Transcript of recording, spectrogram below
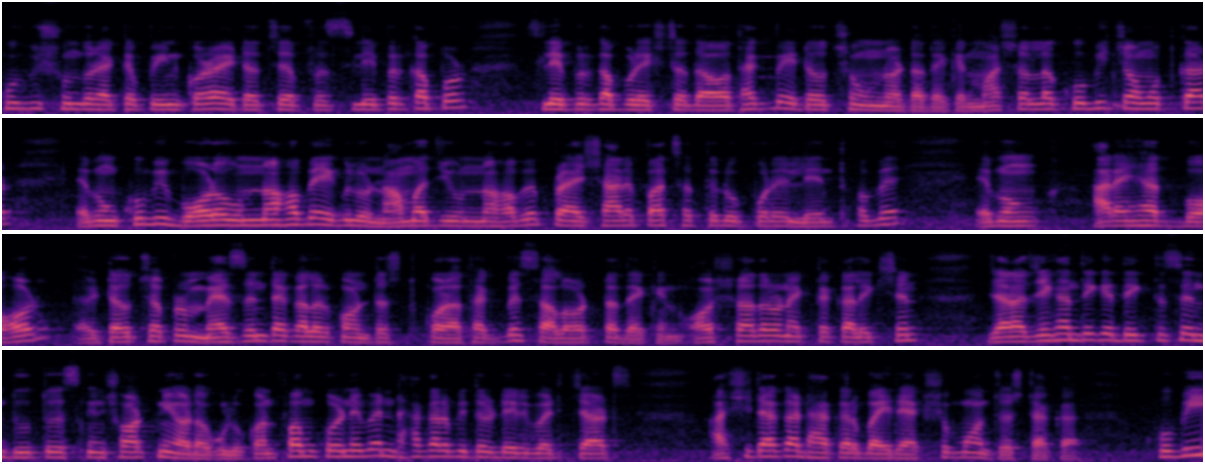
খুবই সুন্দর একটা প্রিন্ট করা। এটা হচ্ছে আপনার স্লিপের কাপড়। স্লিপের কাপড় এক্সট্রা দেওয়া থাকবে। এটা হচ্ছে উন্নাটা দেখেন। মার্শাল্লাহ খুবই চমৎকার এবং খুবই বড় উন্না হবে। এগুলো নামাজি উন্না হবে। প্রায় সাড়ে পাঁচ হাতের উপরে লেন্থ হবে এবং আড়াই হাত বহর। এটা হচ্ছে আপনার ম্যাজেন্টা কালার কন্ট্রাস্ট করা থাকবে সালোয়ারটা দেখেন। অসাধারণ একটা কালেকশন যারা যেখান থেকে দেখতেছেন, দ্রুত স্ক্রিনশট নিয়ে অর্ডারগুলো কনফার্ম করে নেবেন। ঢাকার ভিতরে ডেলিভারি চার্জ আশি টাকা, ঢাকার বাইরে একশো পঞ্চাশ টাকা। খুবই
